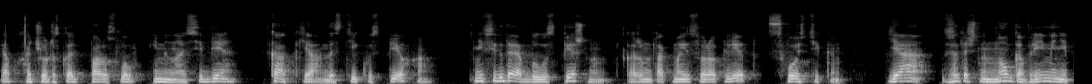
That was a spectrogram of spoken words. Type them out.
я хочу рассказать пару слов именно о себе, как я достиг успеха. Не всегда я был успешным, скажем так, мои 40 лет с хвостиком – я достаточно много времени,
